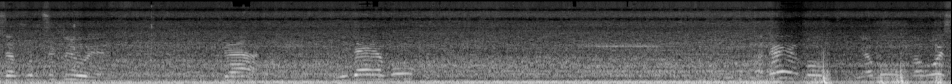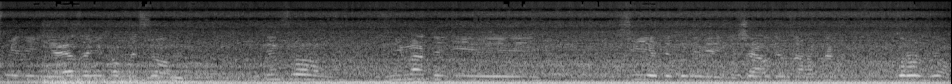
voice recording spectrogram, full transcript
Все функціонує. Так. Де я був? А де я був? Я був на восьмій лінії, а я заїхав на сьому. Тим словом, знімати і сіяти то не вийде. Ще один зараз так порожок.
